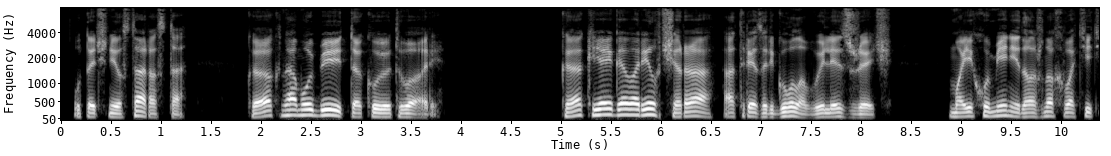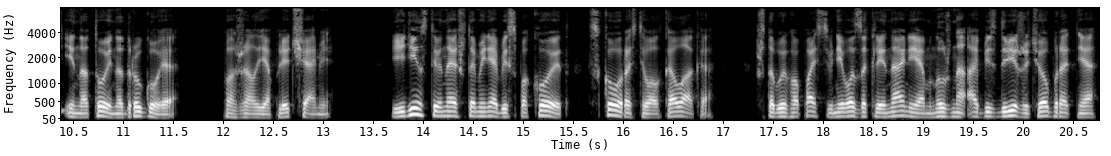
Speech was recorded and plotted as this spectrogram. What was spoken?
— уточнил староста. «Как нам убить такую тварь?» Как я и говорил вчера, отрезать голову или сжечь. Моих умений должно хватить и на то, и на другое. Пожал я плечами. Единственное, что меня беспокоит — скорость волколака. Чтобы попасть в него заклинанием, нужно обездвижить оборотня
